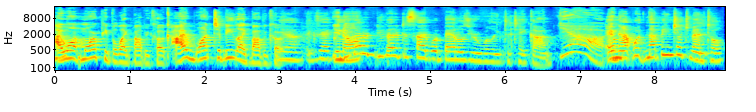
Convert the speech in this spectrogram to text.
I want more people like Bobby Cooke. I want to be like Bobby Cooke. yeah exactly You you, know? gotta you gotta decide what battles you're willing to take on Yeah. and not with not being judgmental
